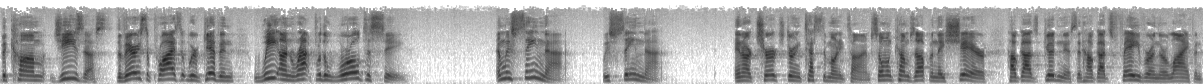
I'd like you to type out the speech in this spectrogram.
become Jesus. The very surprise that we're given, we unwrap for the world to see. And we've seen that. We've seen that in our church during testimony time. Someone comes up and they share how God's goodness and how God's favor in their life and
